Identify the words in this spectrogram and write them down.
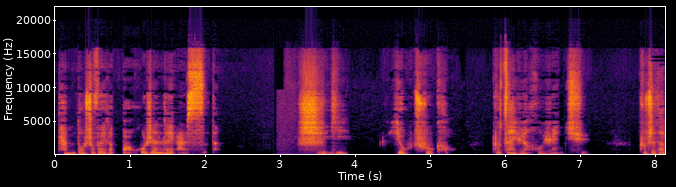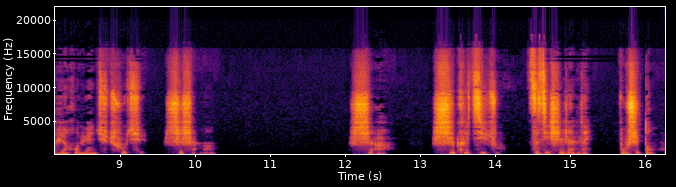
他们都是为了保护人类而死的。十一，有出口，不在猿猴园区，不知道猿猴园区出去是什么。十二，时刻记住自己是人类，不是动物。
